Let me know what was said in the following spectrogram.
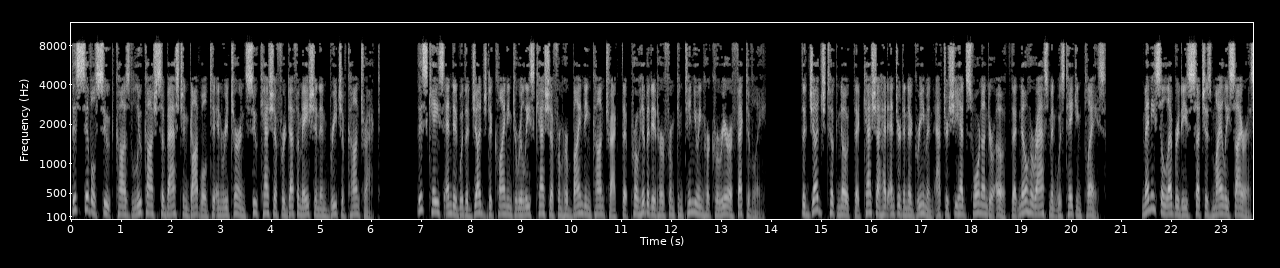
This civil suit caused Lukasz Sebastian Gottwald to in return sue Kesha for defamation and breach of contract. This case ended with a judge declining to release Kesha from her binding contract that prohibited her from continuing her career effectively. The judge took note that Kesha had entered an agreement after she had sworn under oath that no harassment was taking place. Many celebrities such as Miley Cyrus,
